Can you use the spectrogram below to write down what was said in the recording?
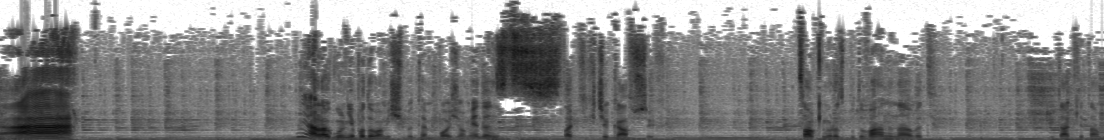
A! Nie, ale ogólnie podoba mi się ten poziom. Jeden z, z takich ciekawszych. Całkiem rozbudowany nawet. I takie tam.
